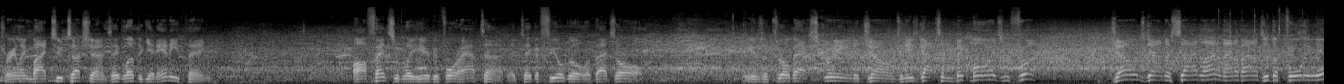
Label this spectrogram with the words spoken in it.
Trailing by two touchdowns. They'd love to get anything offensively here before halftime. They take a field goal if that's all. Here's a throwback screen to Jones, and he's got some big boys in front. Jones down the sideline and out of bounds at the 41.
